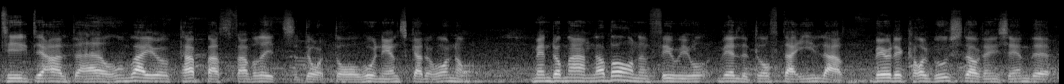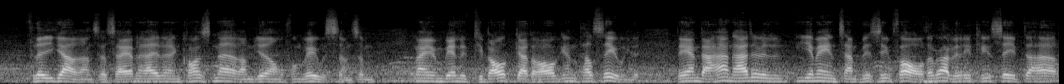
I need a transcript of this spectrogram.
till, till allt det här. Hon var ju pappas favoritdotter och hon älskade honom. Men de andra barnen for ju väldigt ofta illa. Både Carl Gustaf, den kände flygaren så att säga, men även konstnären Björn von Rosen som var en väldigt tillbakadragen person. Det enda han hade väl gemensamt med sin far det var väl i princip det här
